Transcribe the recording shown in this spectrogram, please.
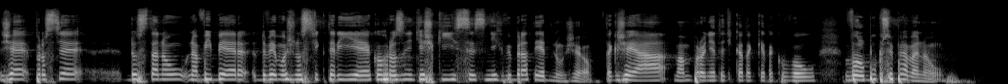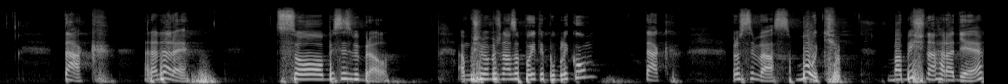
Že prostě dostanou na výběr dvě možnosti, které je jako hrozně těžký si z nich vybrat jednu, že jo. Takže já mám pro ně teďka taky takovou volbu připravenou. Tak, Radare, co by jsi vybral? A můžeme možná zapojit i publikum? Tak, prosím vás, buď Babiš na hradě,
